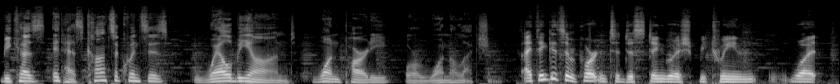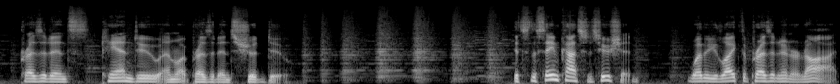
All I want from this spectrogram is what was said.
because it has consequences well beyond one party or one election. I think it's important to distinguish between what presidents can do and what presidents should do. It's the same Constitution. Whether you like the president or not,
